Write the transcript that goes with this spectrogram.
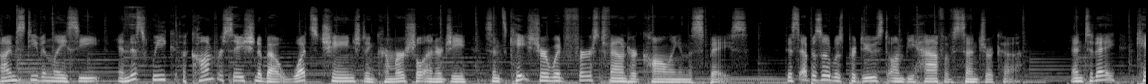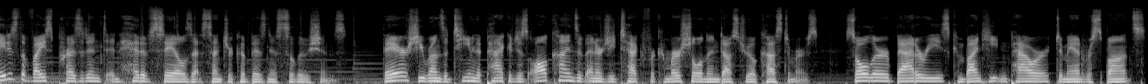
I'm Stephen Lacey, and this week, a conversation about what's changed in commercial energy since Kate Sherwood first found her calling in the space. This episode was produced on behalf of Centrica. And today, Kate is the vice president and head of sales at Centrica Business Solutions. There, she runs a team that packages all kinds of energy tech for commercial and industrial customers solar, batteries, combined heat and power, demand response.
